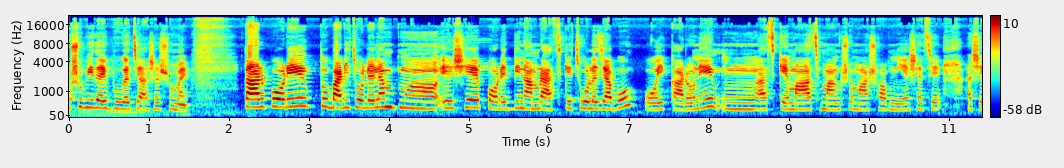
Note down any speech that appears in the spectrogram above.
অসুবিধায় ভুগেছে আসার সময়। তারপরে তো বাড়ি চলে এলাম এসে পরের দিন আমরা আজকে চলে যাব। ওই কারণে আজকে মাছ, মাংস, মা সব নিয়ে এসেছে। আর সে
